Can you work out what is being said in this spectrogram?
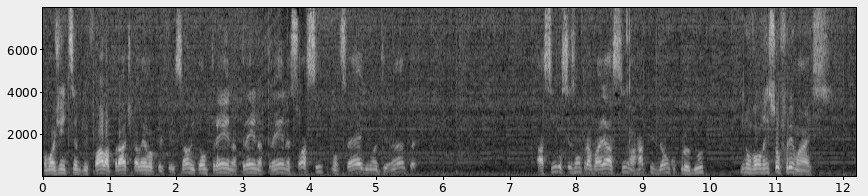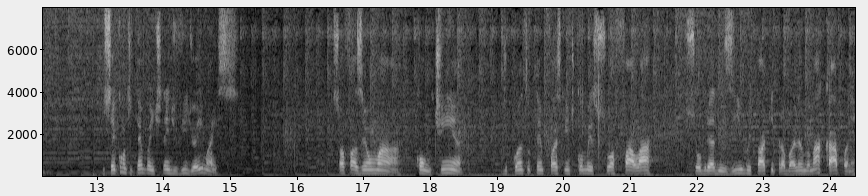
Como a gente sempre fala, a prática leva à perfeição, então treina, treina, treina, é só assim que consegue, não adianta. Assim vocês vão trabalhar assim, ó, rapidão com o produto e não vão nem sofrer mais. Não sei quanto tempo a gente tem de vídeo aí, mas só fazer uma continha de quanto tempo faz que a gente começou a falar sobre adesivo e tá aqui trabalhando na capa, né?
